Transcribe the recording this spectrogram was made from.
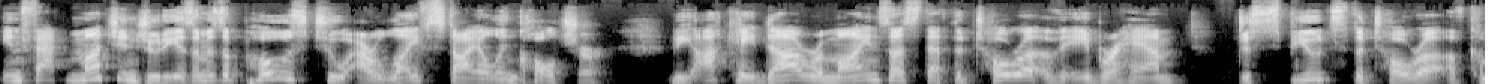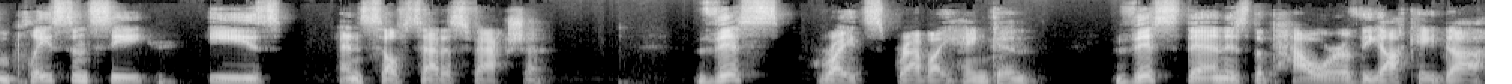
In fact, much in Judaism is opposed to our lifestyle and culture. The Akedah reminds us that the Torah of Abraham disputes the Torah of complacency, ease, and self-satisfaction. This, writes Rabbi Henkin, this then is the power of the Akedah,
